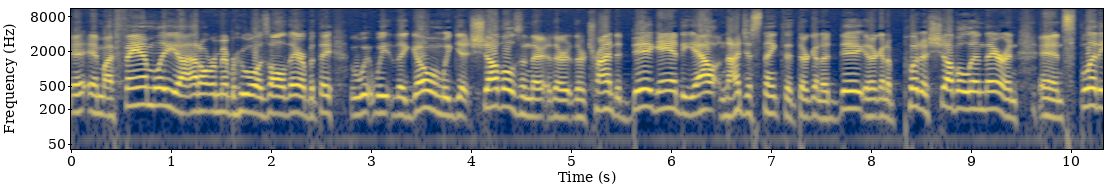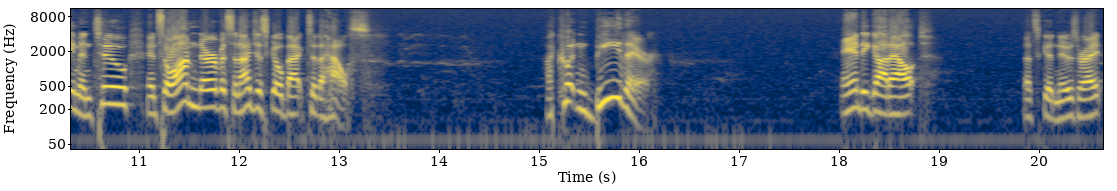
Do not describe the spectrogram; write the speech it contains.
and my family, I don't remember who was all there, but they, we, we, they go and we get shovels and they're, they're, they're trying to dig Andy out. And I just think that they're going to dig, they're to put a shovel in there and, and split him in two. And so I'm nervous and I just go back to the house. I couldn't be there. Andy got out. That's good news, right?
